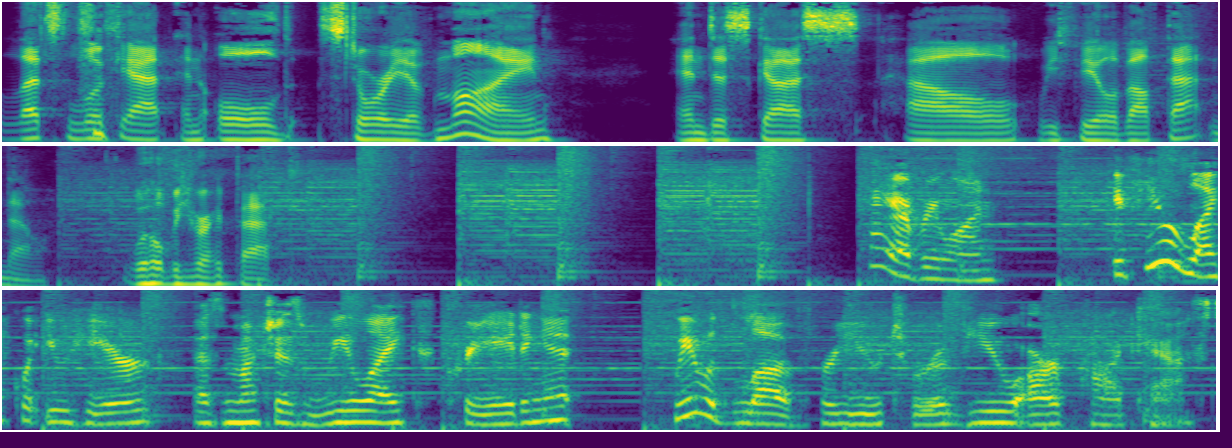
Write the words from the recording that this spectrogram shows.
let's look at an old story of mine and discuss how we feel about that now. We'll be right back. Hey everyone. If you like what you hear as much as we like creating it, we would love for you to review our podcast.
